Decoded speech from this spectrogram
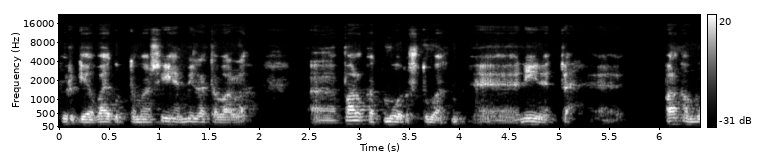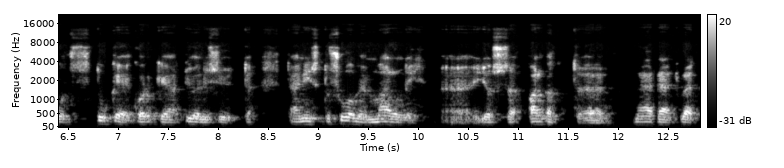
pyrkiä vaikuttamaan siihen, millä tavalla palkat muodostuvat niin, että palkanmuodostus tukee korkeaa työllisyyttä. Tämä niin sanottu Suomen malli, jossa palkat määräytyvät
